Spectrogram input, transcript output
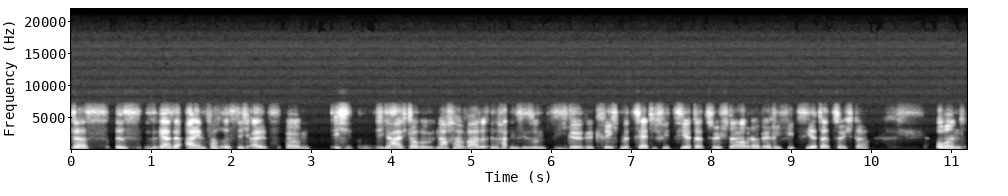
dass es sehr, sehr einfach ist, sich als ähm, ich, ja, ich glaube, nachher war, hatten sie so ein Siegel gekriegt mit zertifizierter Züchter oder verifizierter Züchter. Und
